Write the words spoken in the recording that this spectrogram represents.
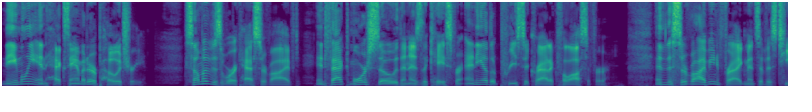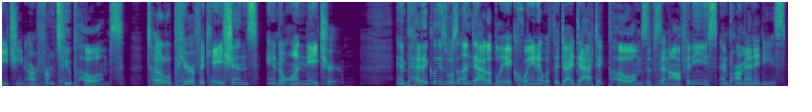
namely in hexameter poetry. Some of his work has survived, in fact, more so than is the case for any other pre Socratic philosopher. And the surviving fragments of his teaching are from two poems, titled Purifications and On Nature. Empedocles was undoubtedly acquainted with the didactic poems of Xenophanes and Parmenides,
